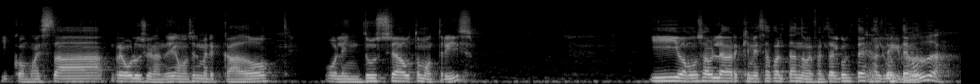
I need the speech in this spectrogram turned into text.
y cómo está revolucionando, digamos, el mercado o la industria automotriz. Y vamos a hablar, ¿qué me está faltando? ¿Me falta algún, algún tema? duda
